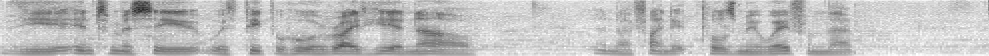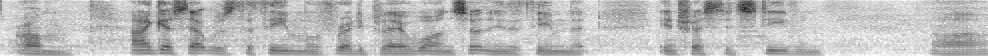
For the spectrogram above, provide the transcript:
the intimacy with people who are right here now, and I find it pulls me away from that. Um, and I guess that was the theme of Ready Player One, certainly the theme that interested Steven. Uh,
